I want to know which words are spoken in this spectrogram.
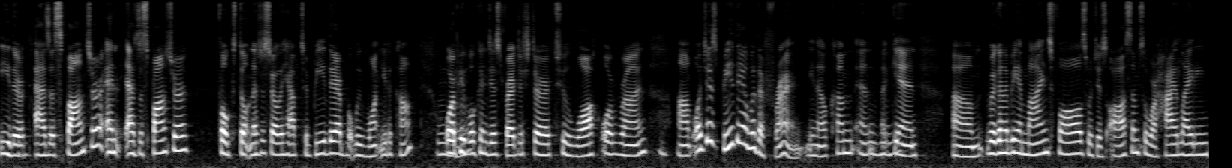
either mm-hmm. as a sponsor and as a sponsor. Folks don't necessarily have to be there, but we want you to come. Mm-hmm. Or people can just register to walk or run, mm-hmm. um, or just be there with a friend. You know, come and mm-hmm. again, um, we're going to be in Mine Falls, which is awesome. So we're highlighting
